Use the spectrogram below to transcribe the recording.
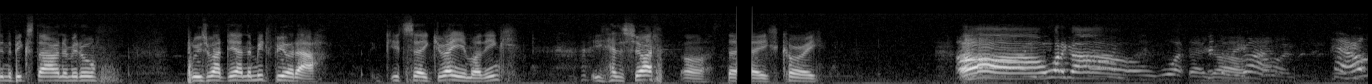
It's in the big star in the middle. Blues run down the midfielder. It's uh, Graham, I think. He has a shot. Oh, thanks, Cory. Oh, what a goal! What a goal! How?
